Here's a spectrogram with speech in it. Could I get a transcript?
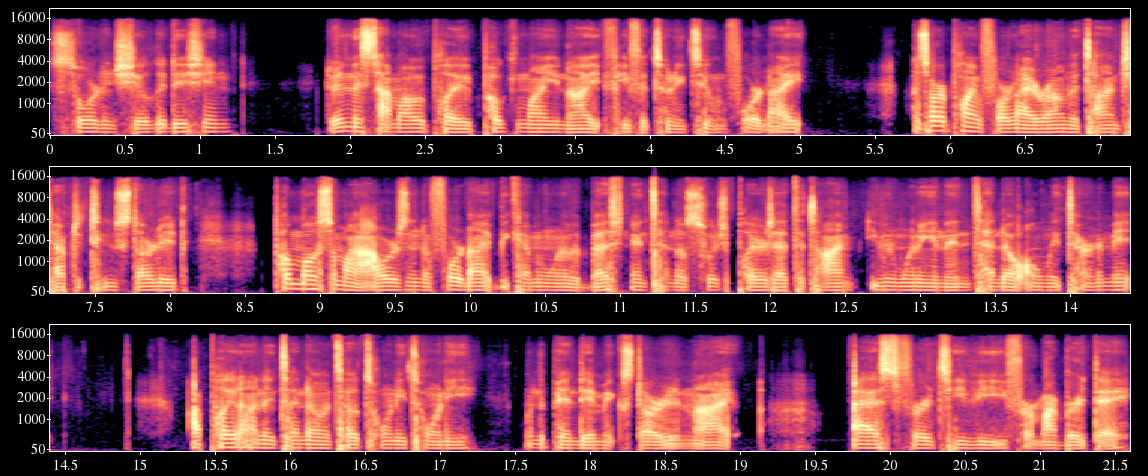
Sword and Shield Edition. During this time, I would play Pokemon Unite, FIFA 22, and Fortnite. I started playing Fortnite around the time Chapter 2 started, put most of my hours into Fortnite, becoming one of the best Nintendo Switch players at the time, even winning a Nintendo only tournament. I played on Nintendo until 2020 when the pandemic started and I asked for a TV for my birthday.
